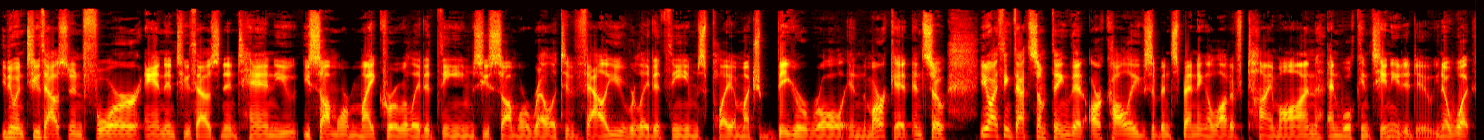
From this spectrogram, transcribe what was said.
You know, in 2004 and in 2010, you, you saw more micro related themes, you saw more relative value related themes play a much bigger role in the market. And so, you know, I think that's something that our colleagues have been spending a lot of time on and will continue to do. You know, what,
